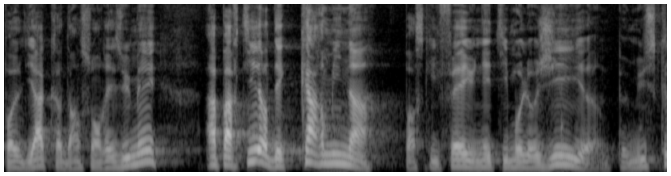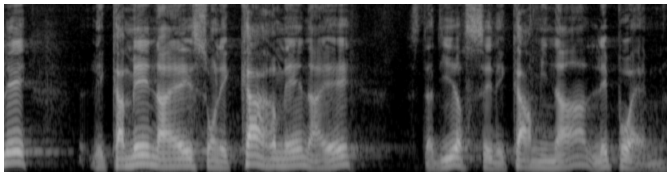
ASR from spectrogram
Paul Diacre dans son résumé, à partir des carmina, parce qu'il fait une étymologie un peu musclée. Les kamenae sont les carmenae, c'est-à-dire c'est les carmina, les poèmes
